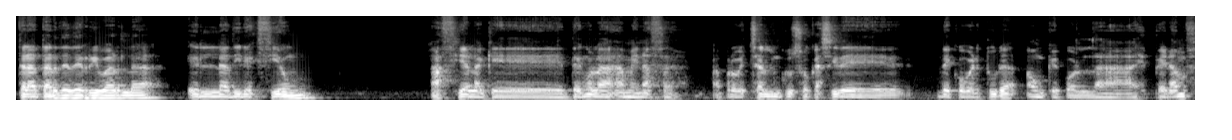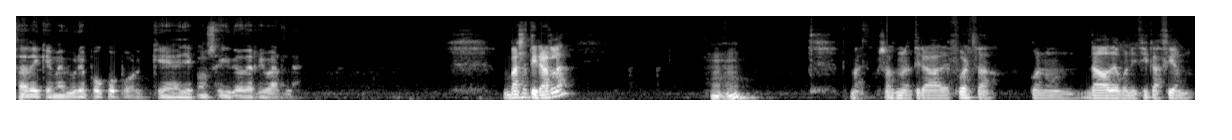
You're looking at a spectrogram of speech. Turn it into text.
tratar de derribarla en la dirección hacia la que tengo las amenazas. Aprovecharlo incluso casi de, de cobertura, aunque con la esperanza de que me dure poco porque haya conseguido derribarla. ¿Vas a tirarla? Ujú. Vale, pues una tirada de fuerza con un dado de bonificación,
